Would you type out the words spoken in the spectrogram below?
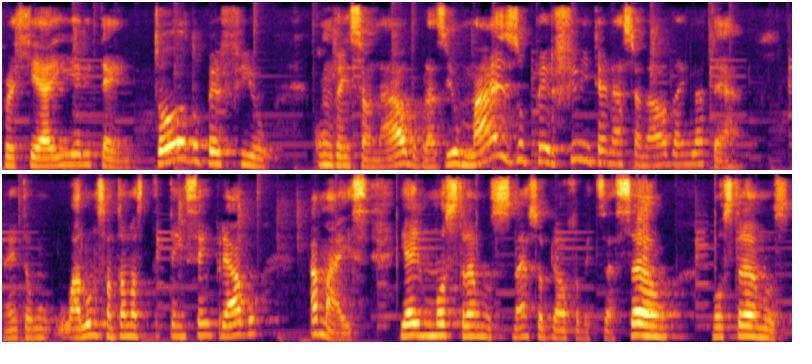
porque aí ele tem todo o perfil convencional do Brasil, mais o perfil internacional da Inglaterra. Né? Então, o aluno São Thomas tem sempre algo a mais. E aí mostramos né, sobre a alfabetização, mostramos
